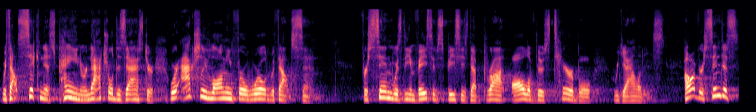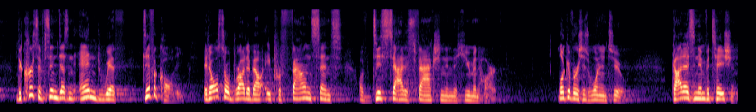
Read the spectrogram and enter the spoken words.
without sickness, pain, or natural disaster, we're actually longing for a world without sin. For sin was the invasive species that brought all of those terrible realities. However, sin just, the curse of sin doesn't end with difficulty. It also brought about a profound sense of dissatisfaction in the human heart. Look at verses 1 and 2. God has an invitation.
